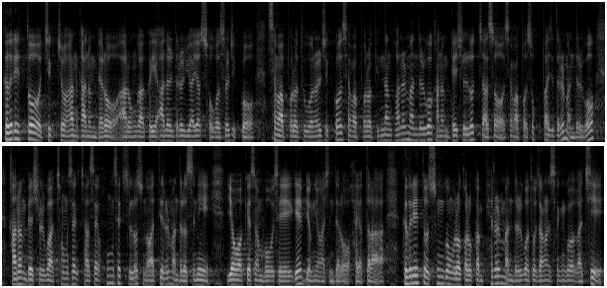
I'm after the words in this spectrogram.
그들이 또 직조한 가는 배로 아론과 그의 아들들을 위하여 속옷을 짓고 세마포로 두건을 짓고 세마포로 빛난 관을 만들고 가는 배실로 짜서 세마포 속바지들을 만들고 가는 배실과 청색, 자색, 홍색 실로 수놓아 띠를 만들었으니 여호와께서 모세에게 명령하신 대로 하였더라. 그들이 또 순금으로 거룩한 패를 만들고 도장을 것과 같이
